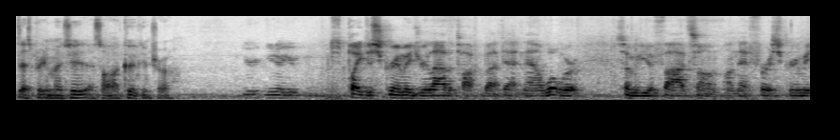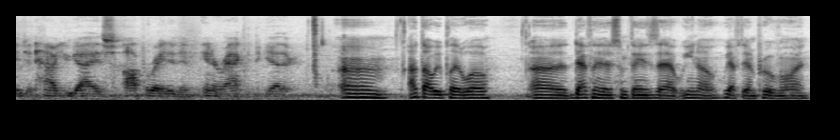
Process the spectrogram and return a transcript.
that's pretty much it. That's all I could control. You're, you know, you just played the scrimmage. You're allowed to talk about that now. What were some of your thoughts on, on that first scrimmage and how you guys operated and interacted together? Um, I thought we played well. Uh, definitely, there's some things that you know we have to improve on,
